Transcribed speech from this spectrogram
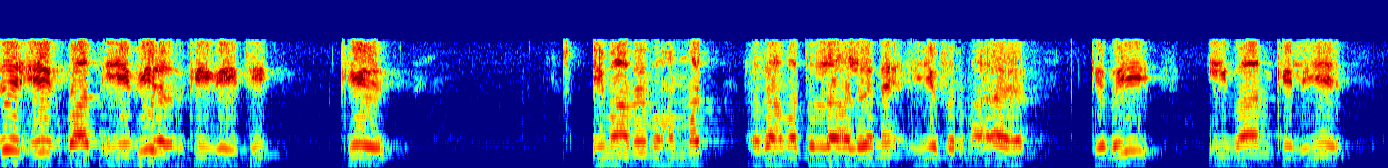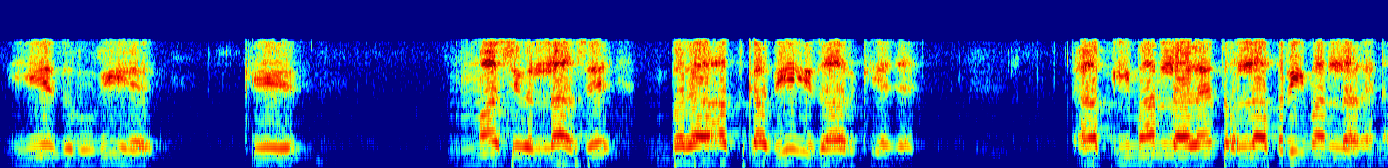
سے ایک بات یہ بھی عرض کی گئی تھی کہ امام محمد رحمت اللہ علیہ نے یہ فرمایا ہے کہ بھئی ایمان کے لیے یہ ضروری ہے کہ ماں سو اللہ سے براعت کا بھی اظہار کیا جائے۔ آپ ایمان لا رہے ہیں تو اللہ پر ایمان لا رہے ہیں نا۔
